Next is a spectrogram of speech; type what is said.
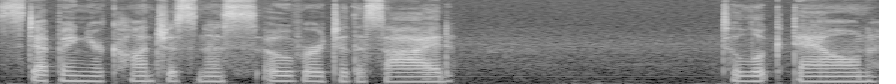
stepping your consciousness over to the side to look down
